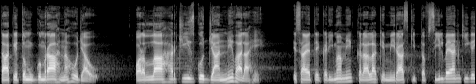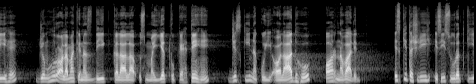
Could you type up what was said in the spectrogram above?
تاکہ تم گمراہ نہ ہو جاؤ۔ اور اللہ ہر چیز کو جاننے والا ہے۔ اس آیت کریمہ میں کلالہ کے میراث کی تفصیل بیان کی گئی ہے۔ جمہور علماء کے نزدیک کلالہ اس میت کو کہتے ہیں جس کی نہ کوئی اولاد ہو اور نہ والد۔ اس کی تشریح اسی صورت کی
